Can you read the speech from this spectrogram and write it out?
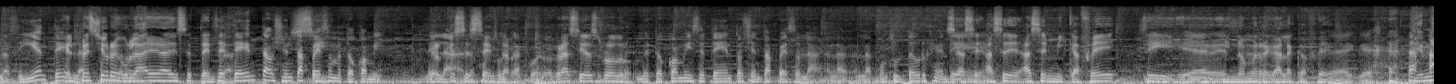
la siguiente. El la- precio regular era de 70. 70, 80 Sí. pesos me tocó a mí. Creo La- que la 60, consulta. recuerdo. Gracias, Rodro. Me tocó a mí 70, 80 pesos la, la, la consulta urgente. Hace, hace, hace mi café Sí, y, y- ya y no me ves, regala café. Eh, que- Tiene,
